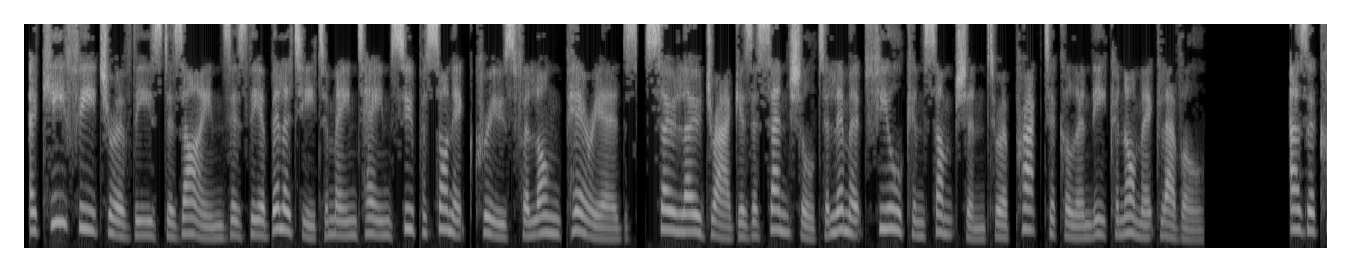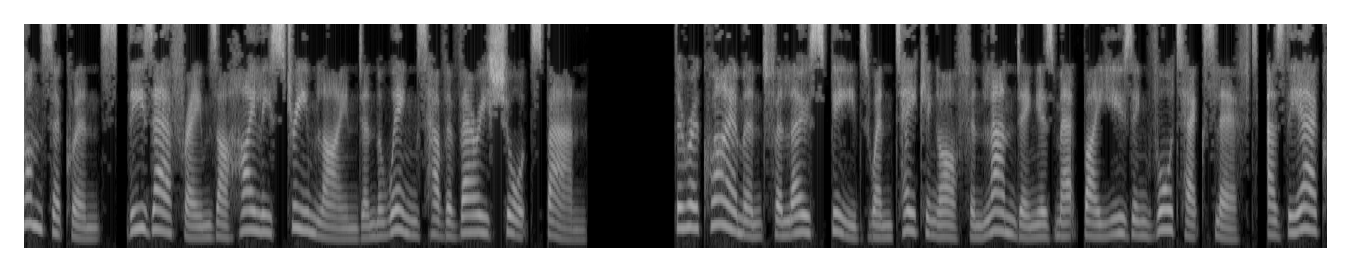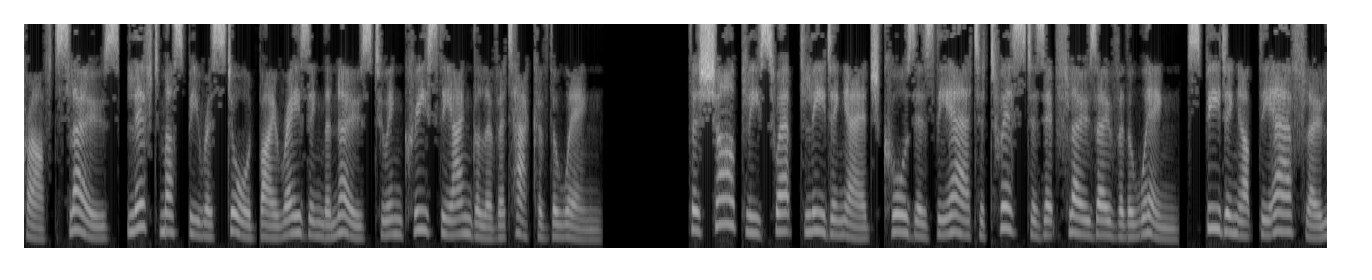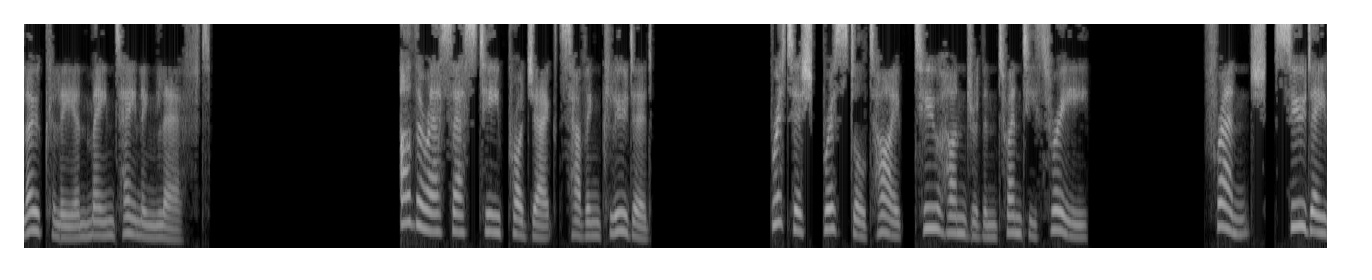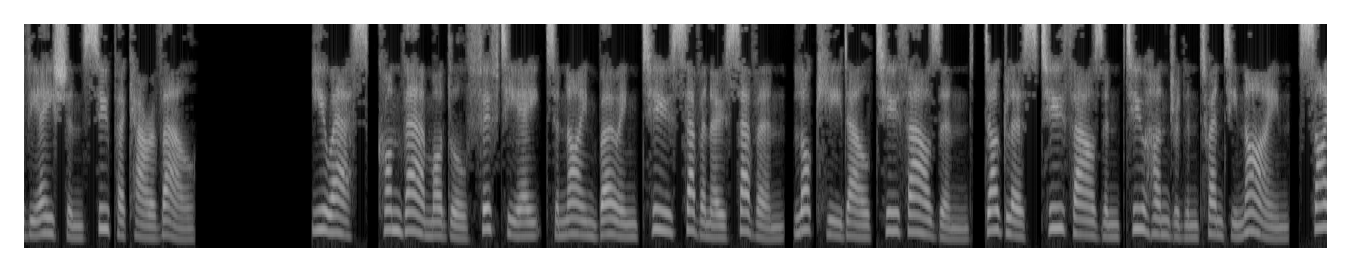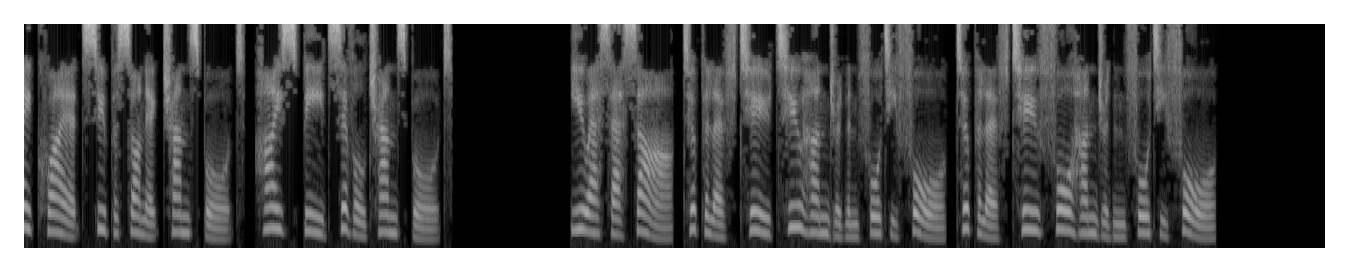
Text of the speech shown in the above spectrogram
A key feature of these designs is the ability to maintain supersonic cruise for long periods, so low drag is essential to limit fuel consumption to a practical and economic level. As a consequence, these airframes are highly streamlined and the wings have a very short span. The requirement for low speeds when taking off and landing is met by using vortex lift. As the aircraft slows, lift must be restored by raising the nose to increase the angle of attack of the wing. The sharply swept leading edge causes the air to twist as it flows over the wing, speeding up the airflow locally and maintaining lift. Other SST projects have included British Bristol Type 223 French Sud Aviation Super Caravelle US Convair Model 58 to 9 Boeing 2707 Lockheed L2000 Douglas 2229 Psi Quiet Supersonic Transport High Speed Civil Transport USSR, Tupolev Tu-244, Tupolev Tu-444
